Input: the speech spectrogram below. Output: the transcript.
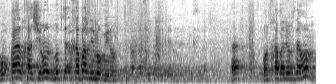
هو قال خاشعون مبتدأ خبر للمؤمنون. ها؟ قلت خبر للمبتدأ هم.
